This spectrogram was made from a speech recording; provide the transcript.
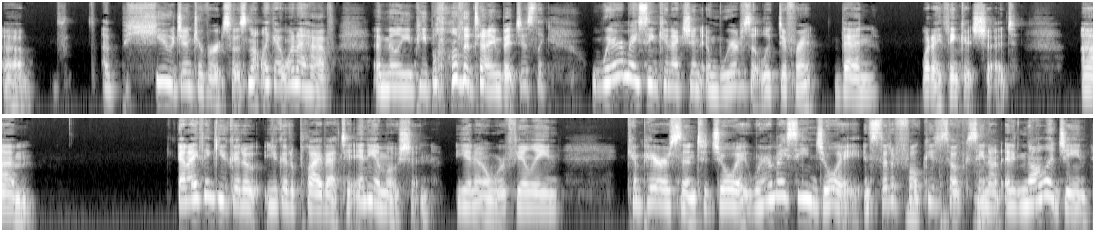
uh, a huge introvert. So it's not like I want to have a million people all the time, but just like, where am I seeing connection and where does it look different than what I think it should? Um, and I think you could you could apply that to any emotion. You know, we're feeling comparison to joy. Where am I seeing joy? Instead of focus, focusing on acknowledging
